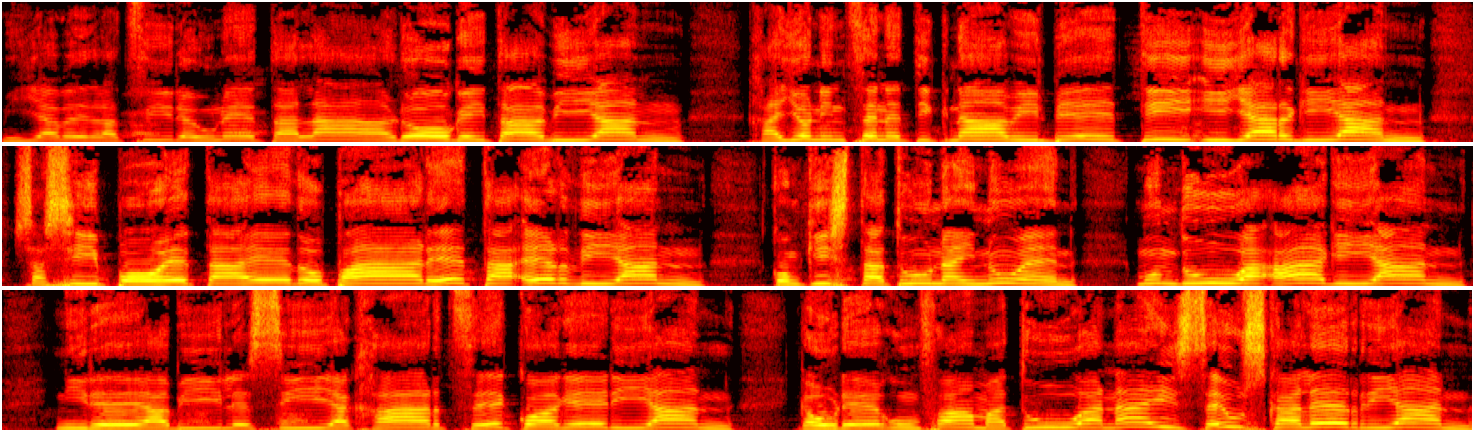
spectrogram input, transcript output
Mila bederatzireun eta laro geita bian, jaio nintzenetik nabil beti ilargian, sasi poeta edo pareta erdian, konkistatu nahi nuen mundua agian, nire abileziak jartzeko agerian, gaur egun famatua naiz euskal herrian,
